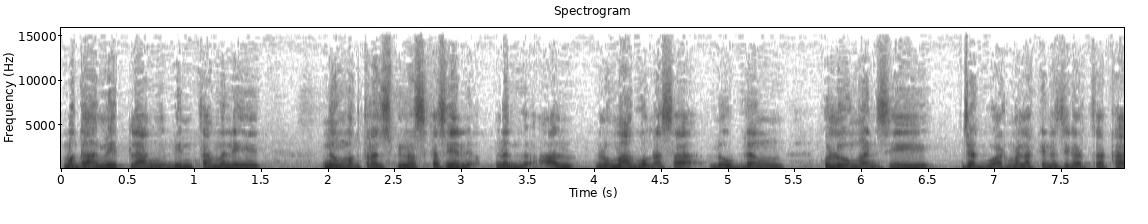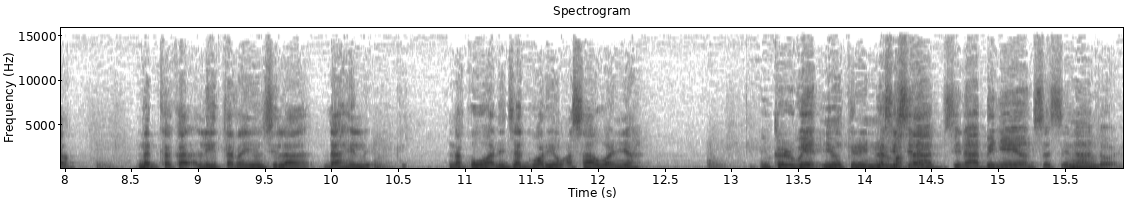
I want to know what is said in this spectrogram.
Magamit lang, binta maliit. Nung mag-transpinas kasi, nag, ah, lumago na sa loob ng kulungan si Jaguar, malaki na sigat, saka nagkakaalita na yun sila dahil nakuha ni Jaguar yung asawa niya. Yung Kerwin. Yung Kerwin na Kasi sinabi, sinabi niya yun sa Senado. eh.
